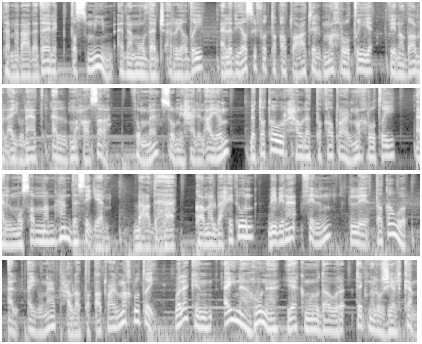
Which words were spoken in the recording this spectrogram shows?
تم بعد ذلك تصميم النموذج الرياضي الذي يصف التقاطعات المخروطية في نظام الأيونات المحاصرة. ثم سمح للأيون بالتطور حول التقاطع المخروطي المصمم هندسيا. بعدها قام الباحثون ببناء فيلم لتطور الأيونات حول التقاطع المخروطي ولكن أين هنا يكمن دور تكنولوجيا الكم؟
